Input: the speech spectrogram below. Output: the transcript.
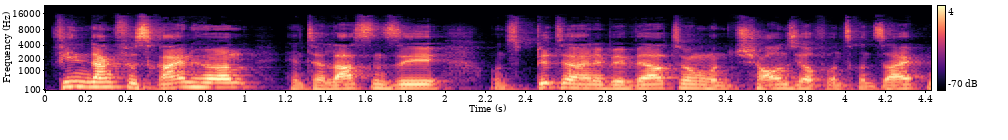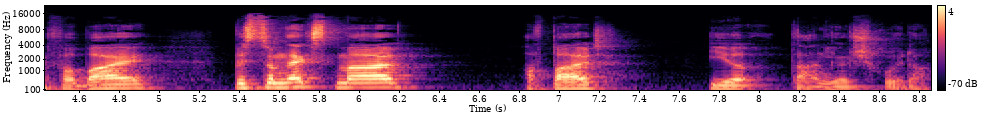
Vielen Dank fürs Reinhören. Hinterlassen Sie uns bitte eine Bewertung und schauen Sie auf unseren Seiten vorbei. Bis zum nächsten Mal. Auf bald, Ihr Daniel Schröder.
